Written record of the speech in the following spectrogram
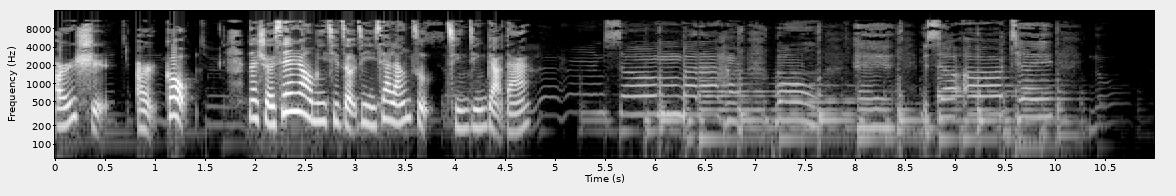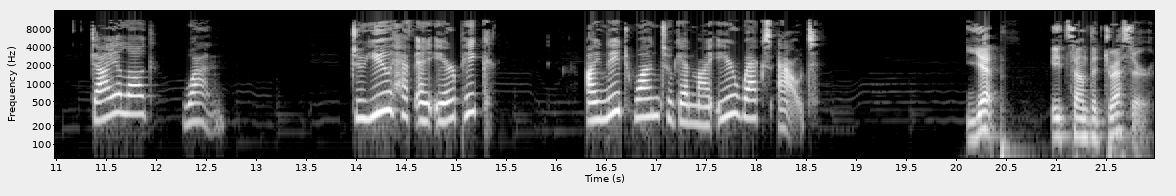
耳屎、耳垢。那首先，让我们一起走进以下两组情景表达。Dialogue 1 Do you have an ear pick? I need one to get my earwax out. Yep, it's on the dresser.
